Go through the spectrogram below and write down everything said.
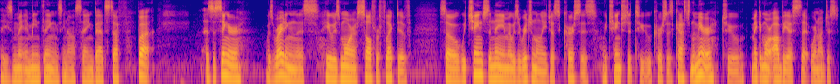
these mean things, you know, saying bad stuff. But as the singer was writing this, he was more self-reflective. So we changed the name. It was originally just Curses. We changed it to Curses Cast in the Mirror to make it more obvious that we're not just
